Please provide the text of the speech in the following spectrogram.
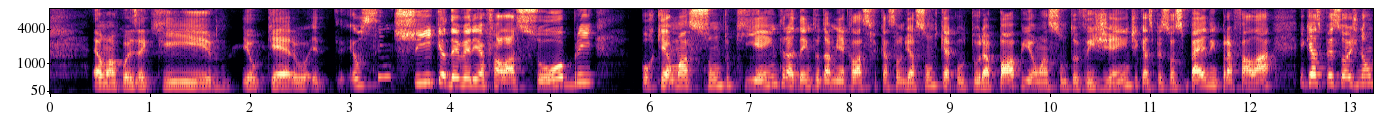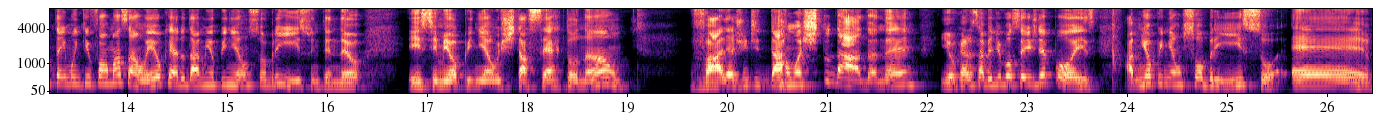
é uma coisa que eu quero. Eu senti que eu deveria falar sobre, porque é um assunto que entra dentro da minha classificação de assunto, que é cultura pop, e é um assunto vigente, que as pessoas pedem para falar e que as pessoas não têm muita informação. Eu quero dar minha opinião sobre isso, entendeu? E se minha opinião está certa ou não, vale a gente dar uma estudada, né? E eu quero saber de vocês depois. A minha opinião sobre isso é.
